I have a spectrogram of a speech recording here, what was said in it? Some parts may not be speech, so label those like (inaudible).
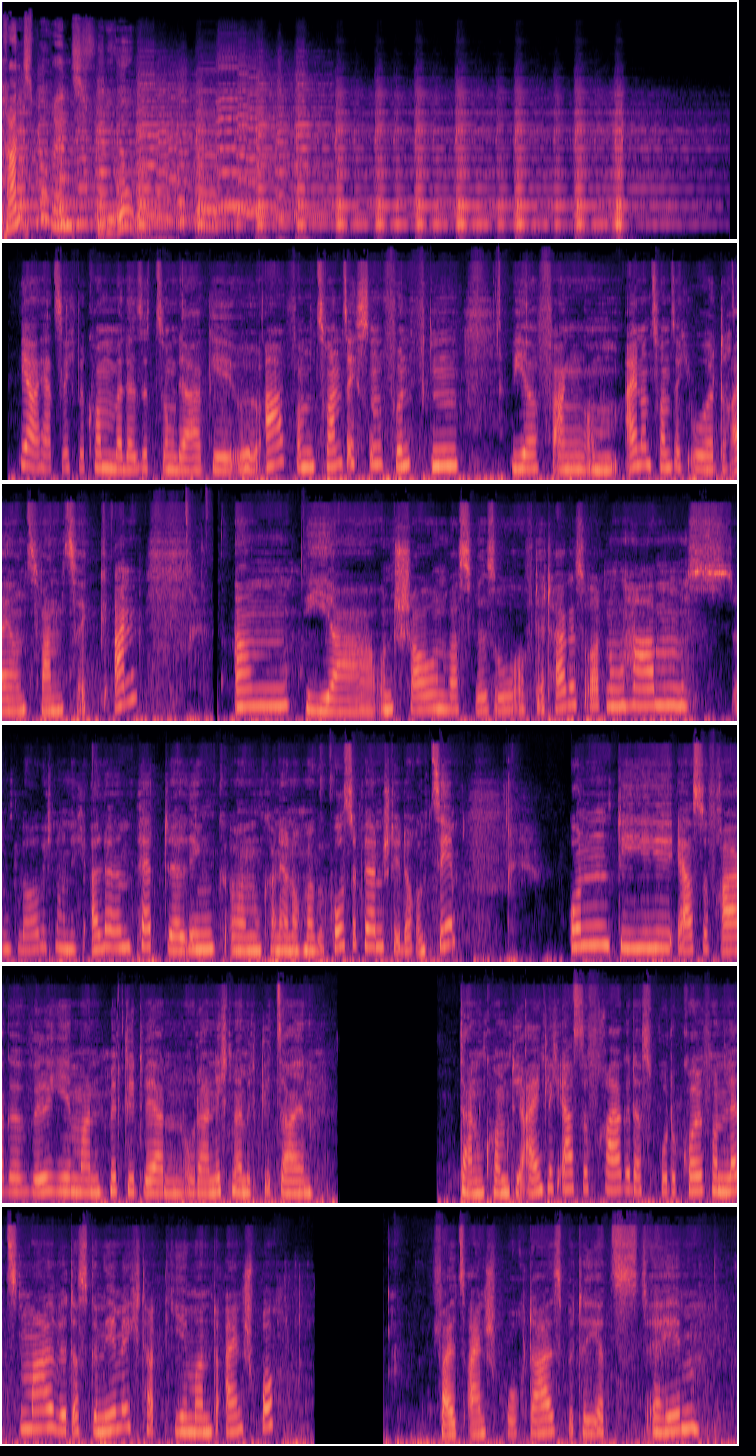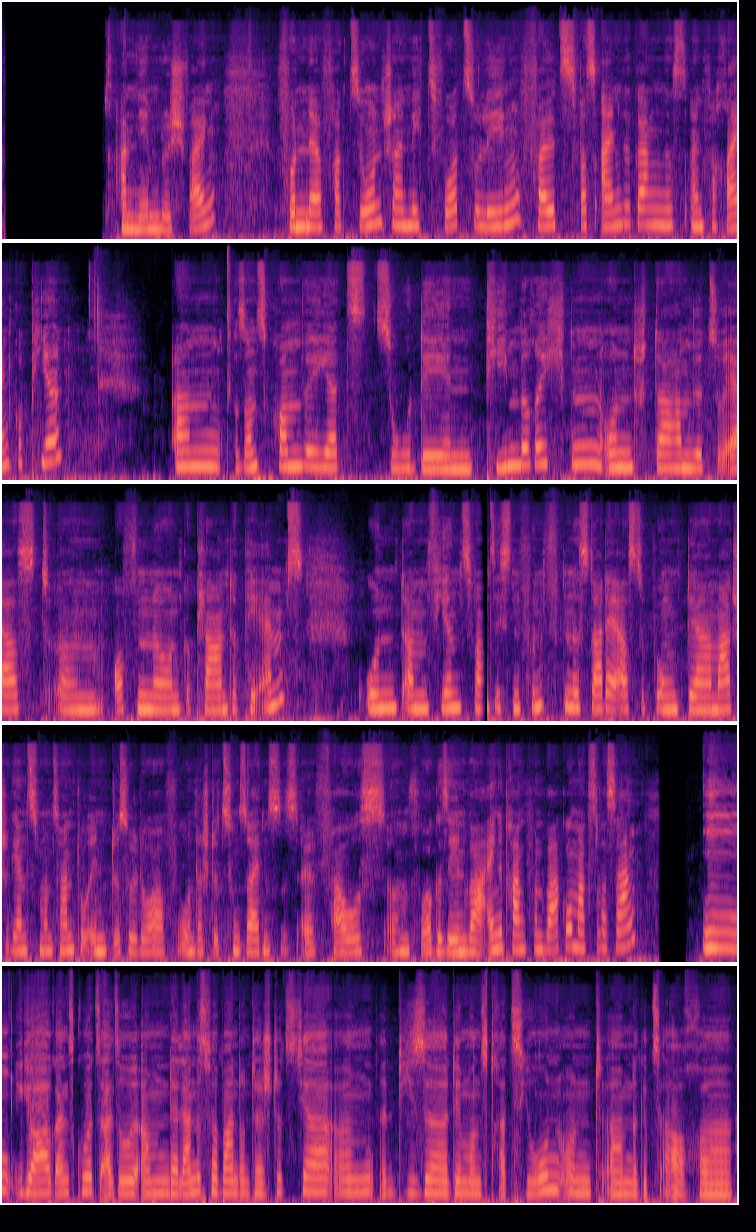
Transparenz für die Ohren. Ja, herzlich willkommen bei der Sitzung der GÖA vom 20.05. Wir fangen um 21.23 Uhr an. Ähm, ja, und schauen, was wir so auf der Tagesordnung haben. Es sind, glaube ich, noch nicht alle im Pad. Der Link ähm, kann ja nochmal gepostet werden, steht auch im C. Und die erste Frage, will jemand Mitglied werden oder nicht mehr Mitglied sein? Dann kommt die eigentlich erste Frage, das Protokoll von letztem Mal. Wird das genehmigt? Hat jemand Einspruch? Falls Einspruch da ist, bitte jetzt erheben. Annehmen durch Schweigen. Von der Fraktion scheint nichts vorzulegen. Falls was eingegangen ist, einfach reinkopieren. Ähm, sonst kommen wir jetzt zu den Teamberichten und da haben wir zuerst ähm, offene und geplante PMs. Und am 24.05. ist da der erste Punkt der March Against Monsanto in Düsseldorf, wo Unterstützung seitens des LVs ähm, vorgesehen war. Eingetragen von Vaku, magst du was sagen? Mm, ja, ganz kurz. Also ähm, der Landesverband unterstützt ja ähm, diese Demonstration und ähm, da gibt's auch äh,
